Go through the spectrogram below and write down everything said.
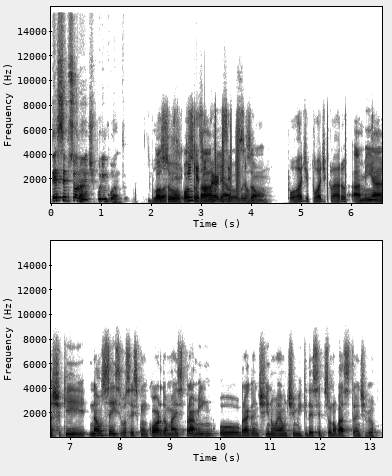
decepcionante por enquanto. Posso, posso Quem que é dar sua maior minha, decepção? Luizão? Pode, pode, claro. A minha acho que não sei se vocês concordam, mas para mim o Bragantino é um time que decepcionou bastante, viu?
